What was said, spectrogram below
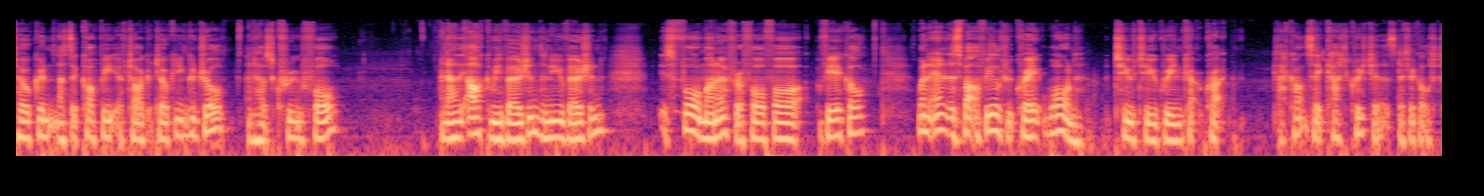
token that's a copy of target token you control and has crew 4. And now the alchemy version, the new version, is 4 mana for a 4 4 vehicle. When it enters the battlefield, you create one 2 2 green cat. Cra- I can't say cat creature, that's difficult.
